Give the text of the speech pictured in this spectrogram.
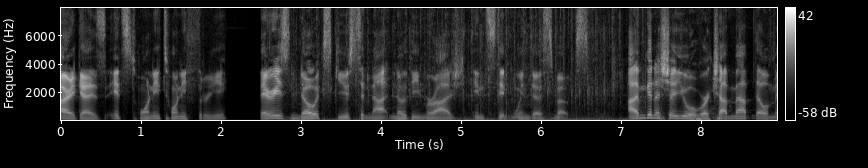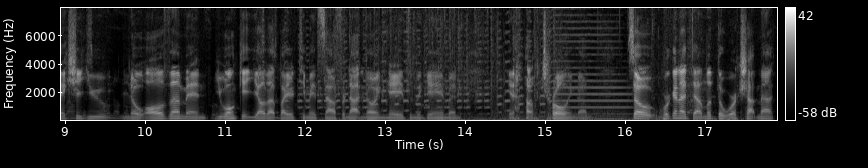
All right, guys, it's 2023. There is no excuse to not know the Mirage instant window smokes. I'm going to show you a workshop map that will make sure you know all of them and you won't get yelled at by your teammates now for not knowing nades in the game and, you know, trolling them. So we're going to download the workshop map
